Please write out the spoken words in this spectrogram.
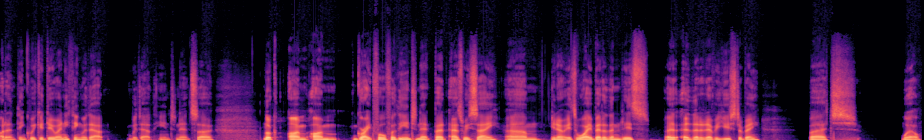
I don't think we could do anything without without the internet. So, look, I'm I'm grateful for the internet, but as we say, um, you know, it's way better than it is uh, uh that it ever used to be. But well,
